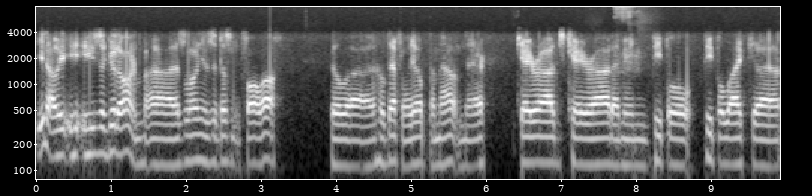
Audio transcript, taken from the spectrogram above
you know he, he- he's a good arm uh, as long as it doesn't fall off. He'll uh, he'll definitely help them out in there. K Rod's K Rod. I mean, people people like uh,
